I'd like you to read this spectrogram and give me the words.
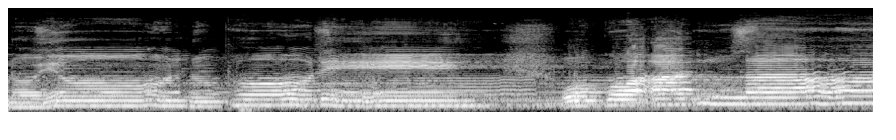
নয়ন ভরে। ও গো আল্লাহ।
